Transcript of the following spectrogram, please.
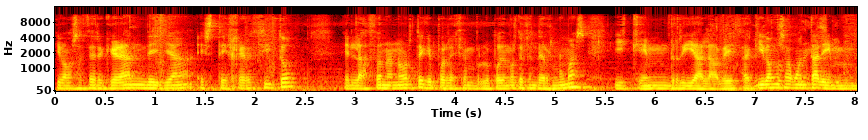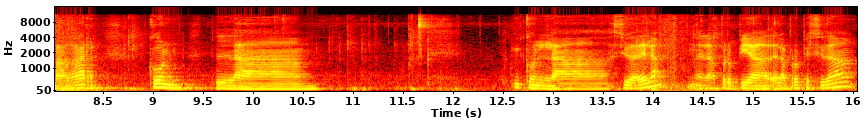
Y vamos a hacer grande ya este ejército en la zona norte, que por ejemplo lo podemos defender Numas y Kemri a la vez. Aquí vamos a aguantar en vagar con la con la ciudadela de la propia, de la propia ciudad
